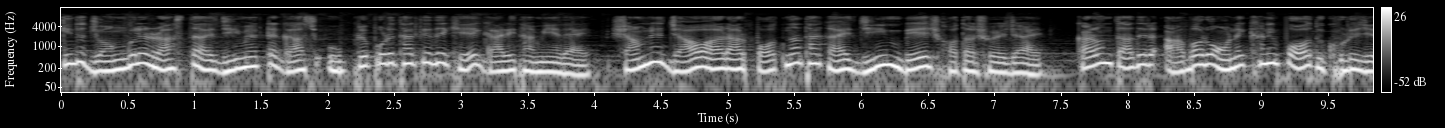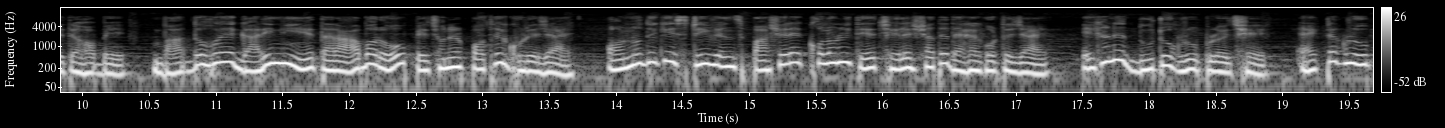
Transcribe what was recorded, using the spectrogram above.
কিন্তু জঙ্গলের রাস্তায় জিম একটা গাছ উপড়ে পড়ে থাকতে দেখে গাড়ি থামিয়ে দেয়। সামনে যাওয়ার আর পথ না থাকায় জিম বেশ হতাশ হয়ে যায়। কারণ তাদের আবারও অনেকখানি পথ ঘুরে যেতে হবে। বাধ্য হয়ে গাড়ি নিয়ে তারা আবারও পেছনের পথে ঘুরে যায়। অন্যদিকে স্টিভেন্স পাশের এক কলোনিতে ছেলের সাথে দেখা করতে যায়। এখানে দুটো গ্রুপ রয়েছে। একটা গ্রুপ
